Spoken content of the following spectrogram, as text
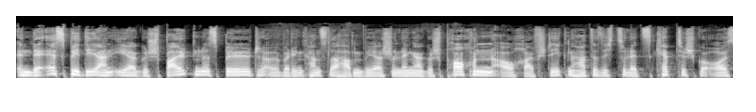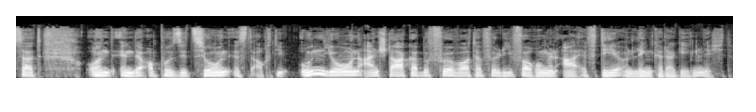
In der SPD ein eher gespaltenes Bild. Über den Kanzler haben wir ja schon länger gesprochen. Auch Ralf Stegner hatte sich zuletzt skeptisch geäußert. Und in der Opposition ist auch die Union ein starker Befürworter für Lieferungen, AfD und Linke dagegen nicht.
